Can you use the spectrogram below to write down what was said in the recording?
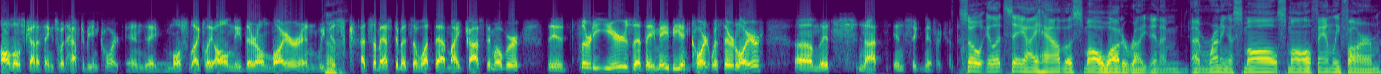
all those kind of things would have to be in court, and they most likely all need their own lawyer. And we oh. just got some estimates of what that might cost them over the 30 years that they may be in court with their lawyer. Um, it's not insignificant. So eh, let's say I have a small water right, and I'm I'm running a small small family farm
